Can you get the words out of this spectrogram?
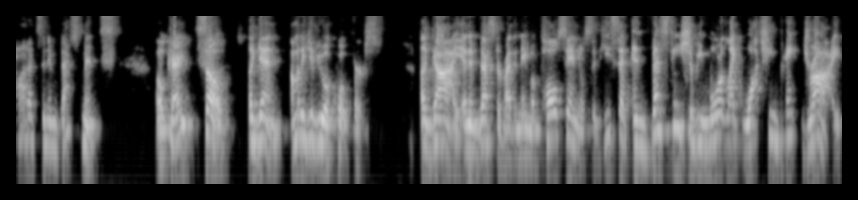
products and investments. Okay, so again, I'm going to give you a quote first. A guy, an investor by the name of Paul Samuelson, he said, investing should be more like watching paint dry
